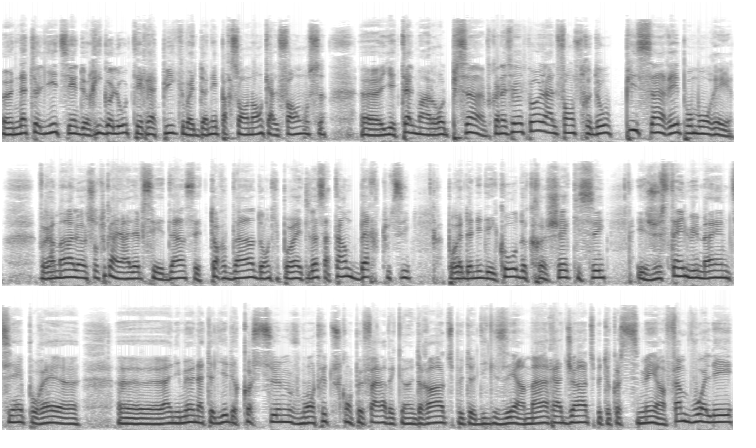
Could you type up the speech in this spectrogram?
un, atelier, tient de rigolo-thérapie qui va être donné par son oncle Alphonse. Euh, il est tellement drôle vous connaissez pas Alphonse Trudeau? Pissant, pour mourir. Vraiment, là, surtout quand il enlève ses dents, c'est tordant, donc il pourrait être là. Sa tante Berthe aussi pourrait donner des cours de crochet, qui sait. Et Justin lui-même, tiens, pourrait euh, euh, animer un atelier de costumes, vous montrer tout ce qu'on peut faire avec un drap. Tu peux te déguiser en Maharaja, tu peux te costumer en femme voilée,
